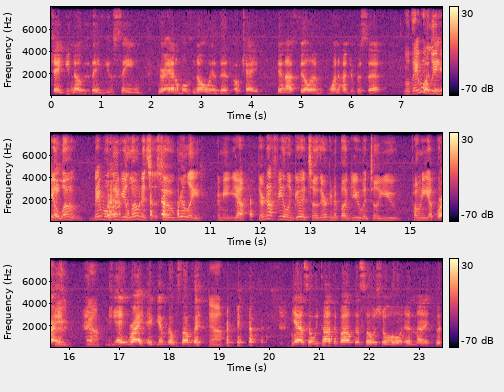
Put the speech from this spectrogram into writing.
Jay, you know that they you've seen your animals knowing that okay, they're not feeling one hundred percent. Well, they won't leave they you ate- alone. They won't leave you alone. It's so really. I mean, yeah, they're not feeling good, so they're gonna bug you until you pony up the Right. food. Yeah. Right, and give them something. Yeah. yeah, so we talked about the social and the, the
